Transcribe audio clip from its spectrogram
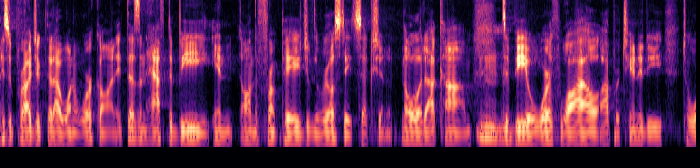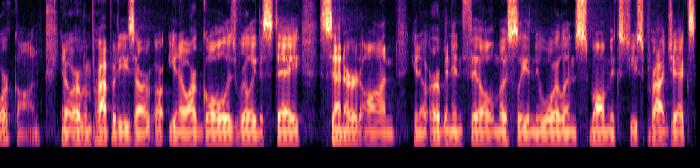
is a project that I want to work on. It doesn't have to be in on the front page of the real estate section NOLA.com to be a worthwhile opportunity to work on. You know, urban properties are, are you know, our goal is really to stay centered on, you know, urban infill, mostly in New Orleans, small mixed use projects.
